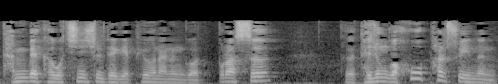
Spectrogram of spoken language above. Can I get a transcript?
담백하고 진실되게 표현하는 것 플러스 그 대중과 호흡할 수 있는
